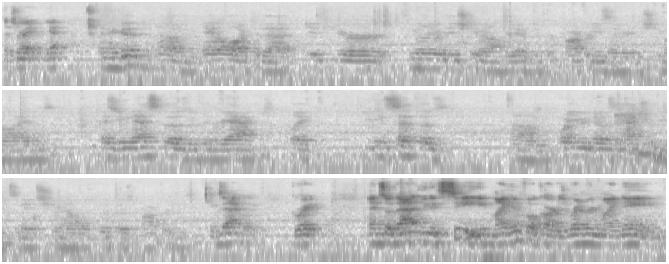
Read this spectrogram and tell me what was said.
That's right, yeah. And a good um, analog to that, if you're familiar with HTML, where you have different properties on your HTML items, as you nest those within React, like you can set those, um, what you would know as attributes in HTML with those properties. Exactly. Great. And so that you can see my info card is rendering my name,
